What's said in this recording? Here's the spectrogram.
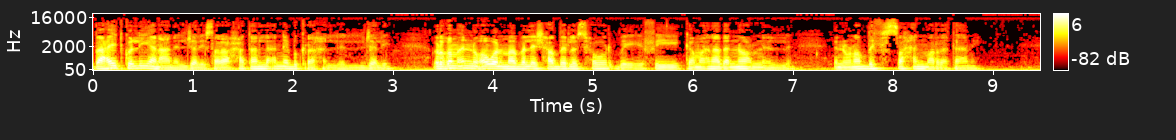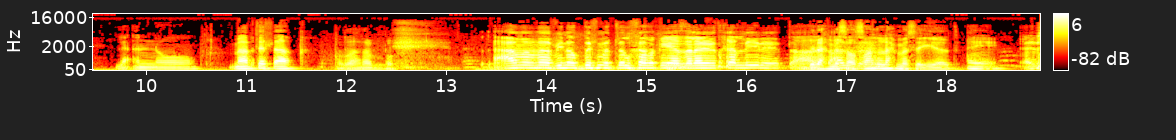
بعيد كليا عن الجلي صراحة لأني بكره الجلي. رغم أنه أول ما بلش حضر السحور في كمان هذا النوع من ال... أنه نظف الصحن مرة ثانية. لأنه ما بتثق. الله ربه. عم ما بينظف مثل الخلق يا زلمة تخليني بلحمة صحن لحمة سياد إيه.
